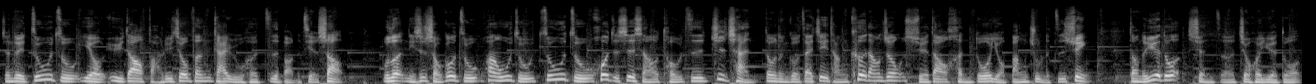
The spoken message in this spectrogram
针对租屋族也有遇到法律纠纷该如何自保的介绍。无论你是首购族、换屋族、租屋族，或者是想要投资置产，都能够在这堂课当中学到很多有帮助的资讯。懂得越多，选择就会越多。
